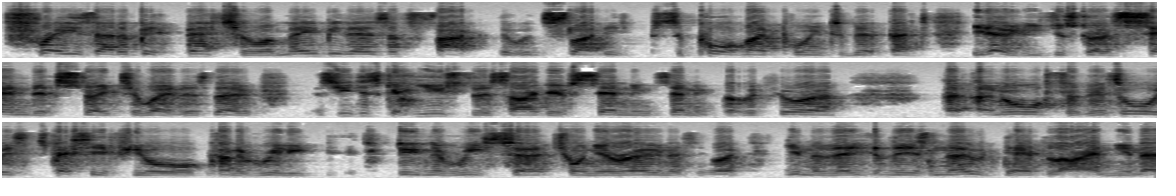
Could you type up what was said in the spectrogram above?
phrase that a bit better, or maybe there's a fact that would slightly support my point a bit better. You know, you just got to send it straight away. There's no, so you just get used to this idea of sending, sending. But if you're a, an author, there's always, especially if you're kind of really doing the research on your own, as it were, you know, there, there's no deadline, you know,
